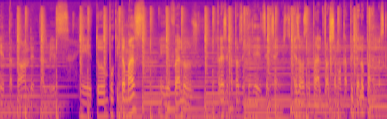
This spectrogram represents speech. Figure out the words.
etapa donde tal vez eh, tuve un poquito más eh, fue a los 13, 14, 15, 16 años. Eso va a ser para el próximo capítulo, para los que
